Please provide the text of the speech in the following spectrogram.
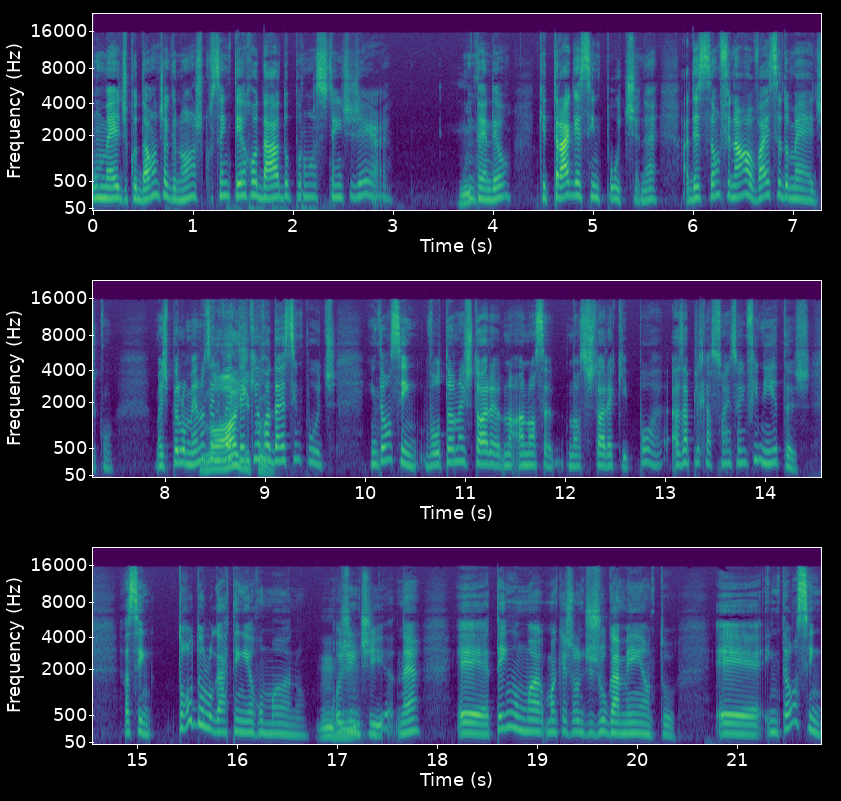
um médico dar um diagnóstico sem ter rodado por um assistente de AI. Muito- Entendeu? Que traga esse input, né? A decisão final vai ser do médico. Mas pelo menos ele vai ter que Lógico. rodar esse input. Então, assim, voltando à história, a nossa, nossa história aqui, porra, as aplicações são infinitas. Assim, todo lugar tem erro humano Uhum. hoje em dia, né? É, tem uma, uma questão de julgamento. É, então, assim,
